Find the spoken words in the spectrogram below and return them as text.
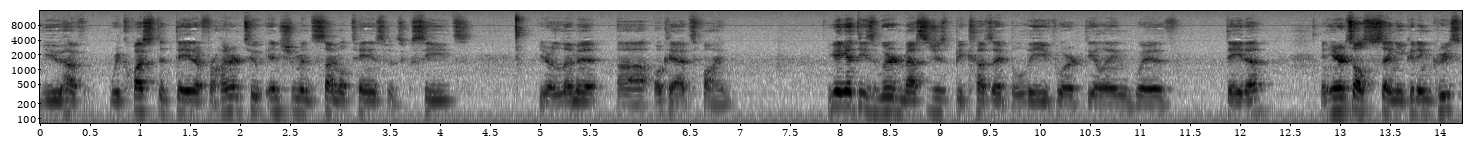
You have requested data for 102 instruments simultaneously which exceeds your limit. Uh, okay, that's fine. You can get these weird messages because I believe we're dealing with data. And here it's also saying you could increase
